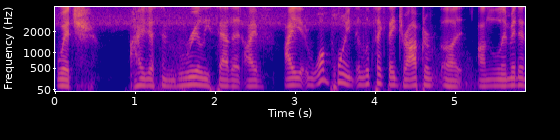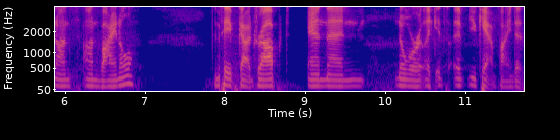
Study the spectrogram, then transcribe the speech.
which I just am really sad that I've. I at one point it looks like they dropped a, uh, unlimited on on vinyl. The tape got dropped, and then nowhere like it's you can't find it.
